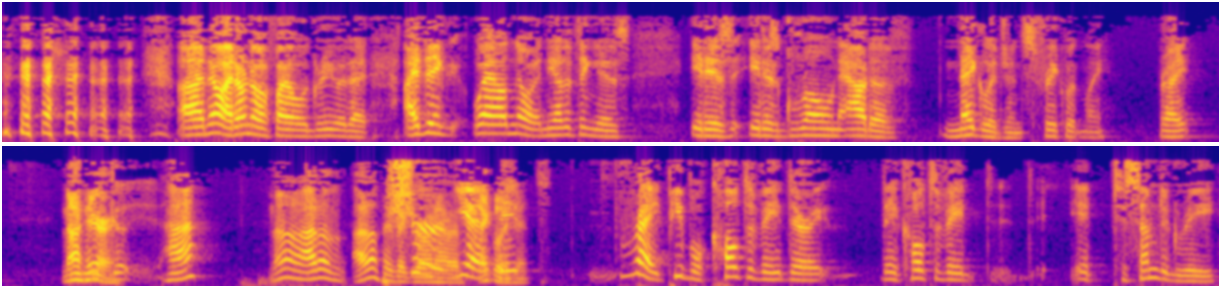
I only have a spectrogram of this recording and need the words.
uh, no, I don't know if I will agree with that. I think, well, no, and the other thing is, it is it is grown out of negligence frequently, right? Not You here. go- huh? no, I don't. I don't think they're Sure, growing out of yeah, they- negligence. Right. People cultivate their they cultivate it to some degree,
